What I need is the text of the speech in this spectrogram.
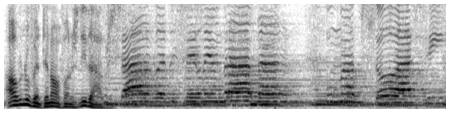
aos 99 anos de idade. Gostava de ser lembrada uma pessoa assim,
